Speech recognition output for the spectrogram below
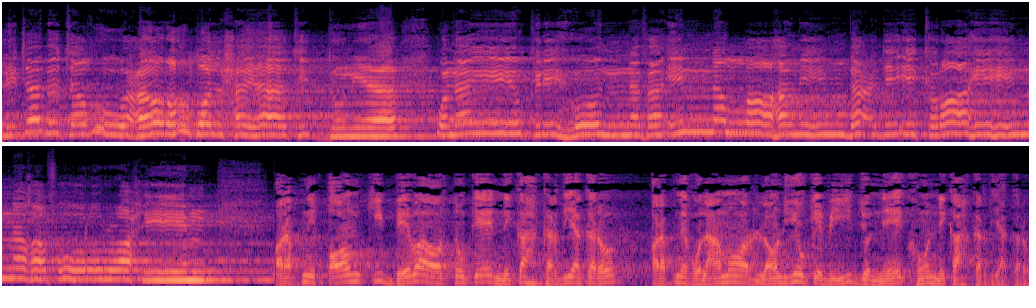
لتبتغوا عرض الحياة الدنيا ومن يكرهن فإن الله من بعد إكراههن غفور رحيم اور اپنی قوم کی بیوہ عورتوں کے نکاح کر دیا کرو اور اپنے غلاموں اور لونڈیوں کے بھی جو نیک ہوں نکاح کر دیا کرو۔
